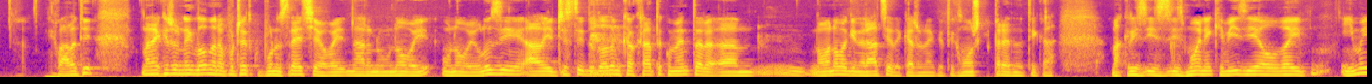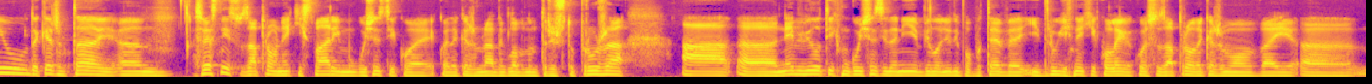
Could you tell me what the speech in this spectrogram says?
Hvala ti. Da ne kažem negdje odmah na početku puno sreće, ovaj, naravno u novoj, u novoj ulozi, ali čisto i da dodam kao kratak komentar, um, ova nova generacija, da kažem, neke tehnoloških predmetnika, makar iz, iz, iz moje neke vizije, ovaj, imaju, da kažem, taj, um, svesni su zapravo nekih stvari i mogućnosti koje, koje da kažem, rad na globalnom tržištu pruža, a, a ne bi bilo tih mogućnosti da nije bilo ljudi poput tebe i drugih nekih kolega koji su zapravo, da kažemo, ovaj, a,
